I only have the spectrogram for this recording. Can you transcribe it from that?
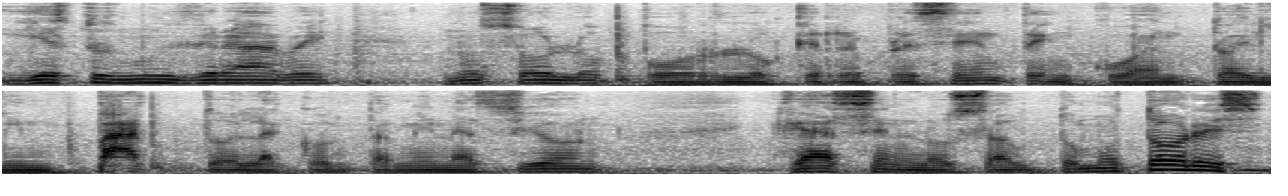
Y esto es muy grave, no solo por lo que representa en cuanto al impacto de la contaminación que hacen los automotores,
